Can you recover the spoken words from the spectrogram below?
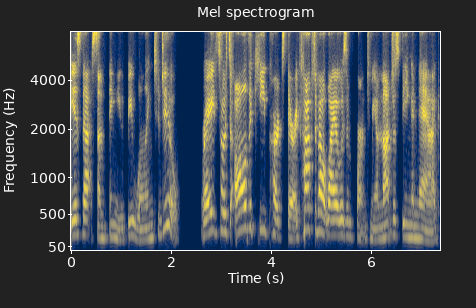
is that something you'd be willing to do? Right. So it's all the key parts there. I talked about why it was important to me. I'm not just being a nag.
